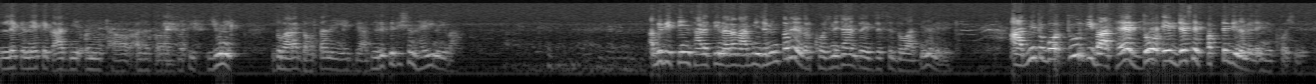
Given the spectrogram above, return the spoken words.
लेकिन एक एक आदमी अनूठा और अलग और अद्भुत यूनिक दोबारा दोहरता नहीं एक भी आदमी। रिपीटिशन है ही नहीं वहाँ। अभी भी तीन, साढ़े तीन अरब आदमी ज़मीन पर हैं। अगर खोजने जाएँ तो एक जैसे दो आदमी ना मिलेंगे। आदमी तो बहुत दूर की बात है, दो एक जैसे पत्ते भी न मिलेंगे खोजने से।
